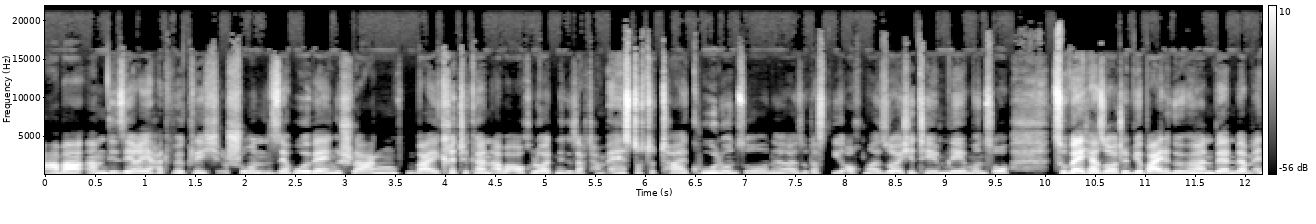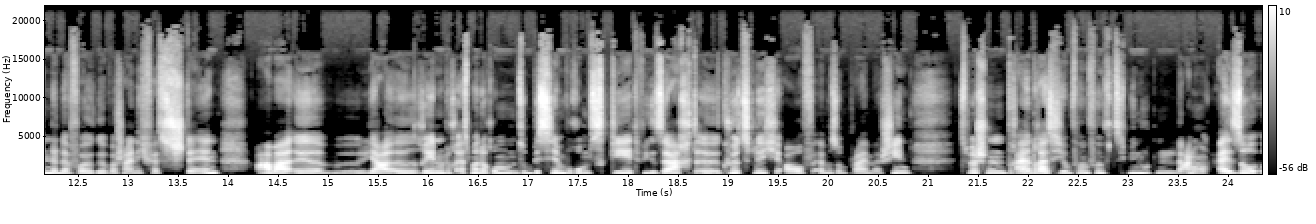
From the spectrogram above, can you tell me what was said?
aber ähm, die Serie hat wirklich schon sehr hohe Wellen geschlagen bei Kritikern, aber auch Leuten, die gesagt haben, ey, ist doch total cool und so, ne? Also, dass die auch mal solche Themen nehmen und so. Zu welcher Sorte wir beide gehören, werden wir am Ende der Folge wahrscheinlich feststellen. Aber äh, ja, reden wir doch erstmal darum, so ein bisschen, worum es geht. Wie gesagt, äh, kürzlich auf Amazon Prime erschienen zwischen 33 und 55 Minuten lang. Also,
